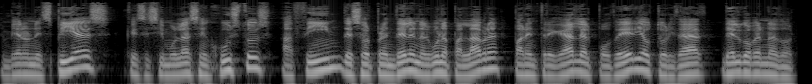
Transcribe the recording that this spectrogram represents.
Enviaron espías que se simulasen justos a fin de sorprenderle en alguna palabra para entregarle al poder y autoridad del gobernador.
